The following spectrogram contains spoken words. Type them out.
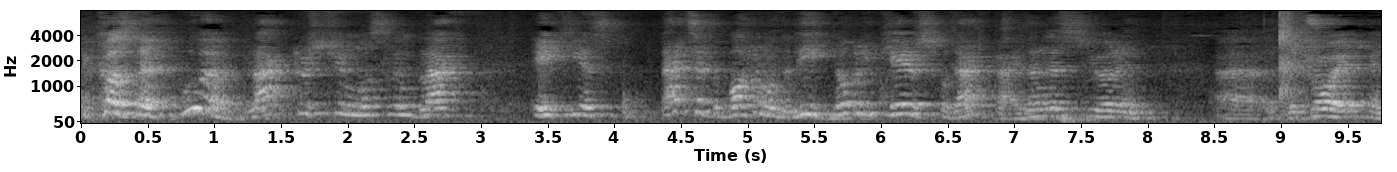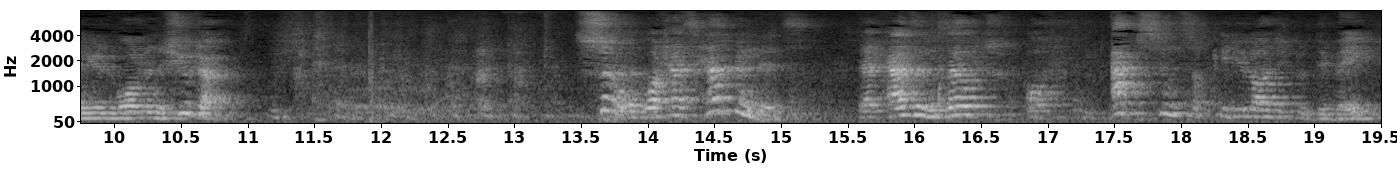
because the who are black Christian, Muslim, black atheist, that's at the bottom of the league. Nobody cares for that, guys, unless you're in uh, Detroit and you're involved in a shootout. So what has happened is that as a result of the absence of ideological debate,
